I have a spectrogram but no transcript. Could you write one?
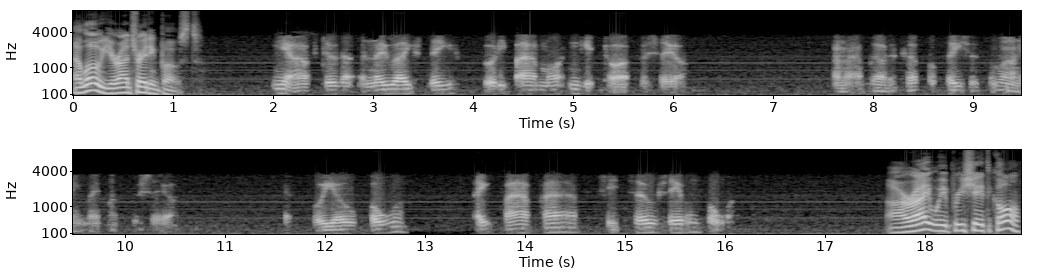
Hello, you're on Trading Post. Yeah, I've still got the new HD 45 Martin guitar for sale. And I've got a couple pieces of money left for sale. 304 855 6074. All right, we appreciate the call.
